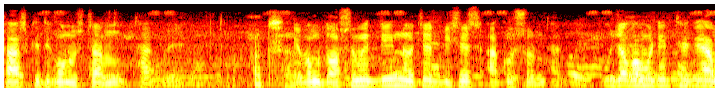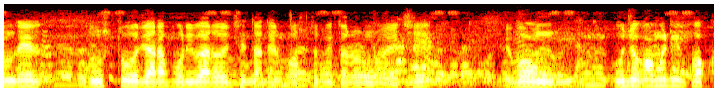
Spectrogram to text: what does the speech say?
সাংস্কৃতিক অনুষ্ঠান থাকবে। এবং দশমীর দিন হচ্ছে বিশেষ আকর্ষণ থাকবে। পূজা কমিটির থেকে আমাদের দুস্থ যারা পরিবার রয়েছে তাদের বস্ত্র বিতরণ রয়েছে এবং পুজো কমিটির পক্ষ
